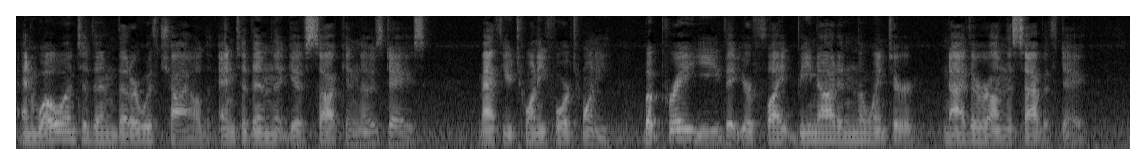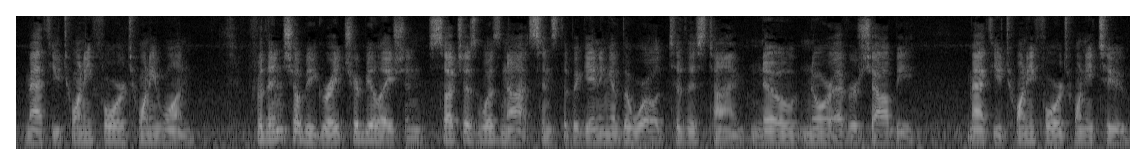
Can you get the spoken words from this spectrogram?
And woe unto them that are with child, and to them that give suck in those days. Matthew 24:20. But pray ye that your flight be not in the winter, neither on the Sabbath day. Matthew 24:21. For then shall be great tribulation, such as was not since the beginning of the world to this time, no, nor ever shall be. Matthew 24:22.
